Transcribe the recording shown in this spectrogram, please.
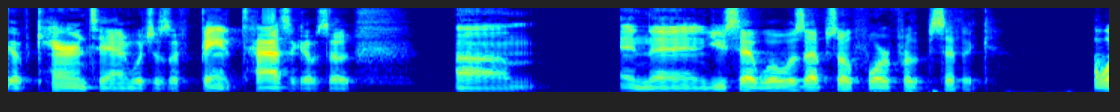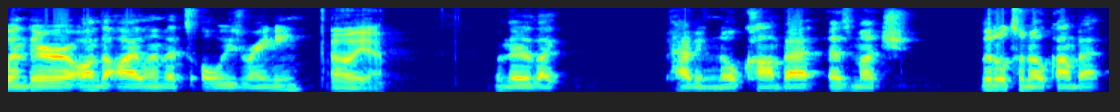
of Carentan, which was a fantastic episode. Um, and then you said what was episode four for the Pacific? when they're on the island that's always raining. Oh yeah, when they're like having no combat as much. Little to no combat.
